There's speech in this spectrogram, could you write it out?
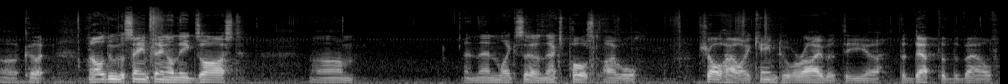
uh, cut. And I'll do the same thing on the exhaust. Um, and then, like I said, in the next post, I will show how I came to arrive at the, uh, the depth of the valve.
